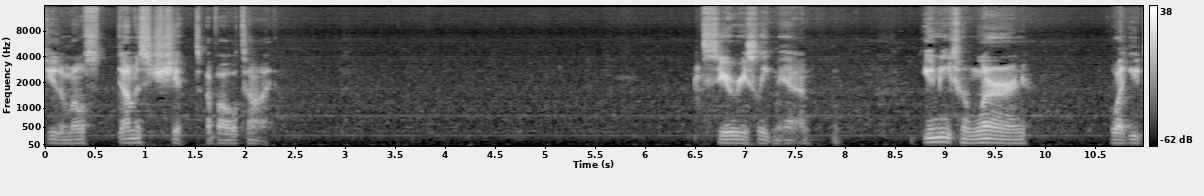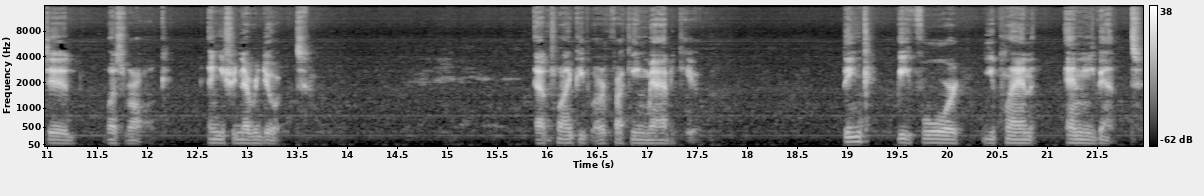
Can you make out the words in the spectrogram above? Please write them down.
do the most dumbest shit of all time. Seriously, man, you need to learn what you did was wrong, and you should never do it. That's why people are fucking mad at you. Think before you plan an event.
